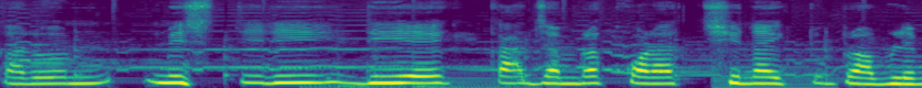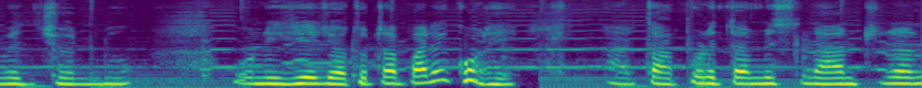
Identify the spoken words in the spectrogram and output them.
কারণ মিস্ত্রি দিয়ে কাজ আমরা করাচ্ছি না একটু প্রবলেমের জন্য। ও নিজে যতটা পারে করে। আর তারপরে তো আমি স্নান টান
